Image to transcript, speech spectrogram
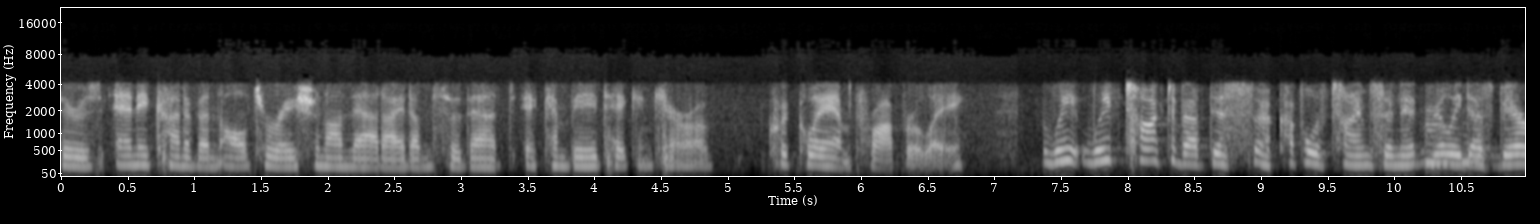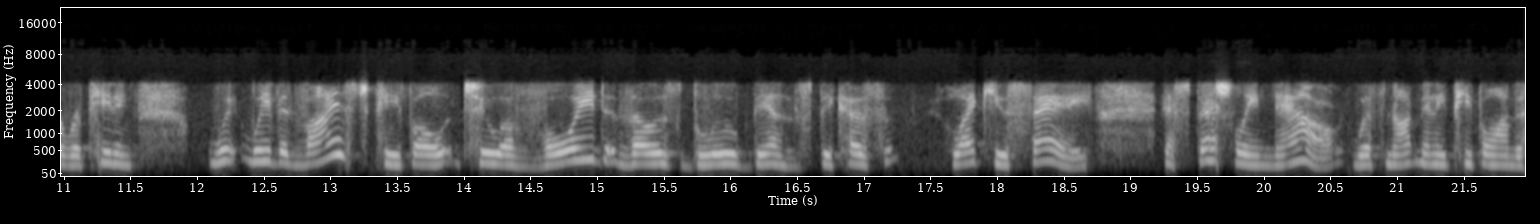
there's any kind of an alteration on that item so that it can be taken care of quickly and properly. We we've talked about this a couple of times, and it really mm-hmm. does bear repeating. We, we've advised people to avoid those blue bins because like you say, especially now with not many people on the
